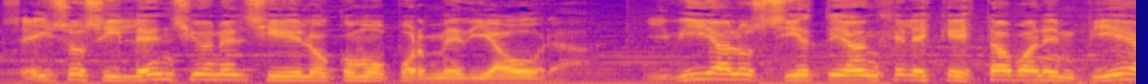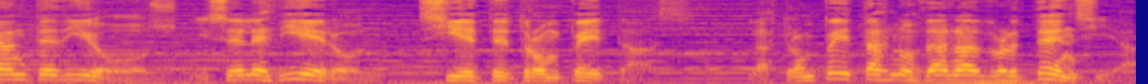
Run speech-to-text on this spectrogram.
se hizo silencio en el cielo como por media hora, y vi a los siete ángeles que estaban en pie ante Dios, y se les dieron siete trompetas. Las trompetas nos dan advertencia,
